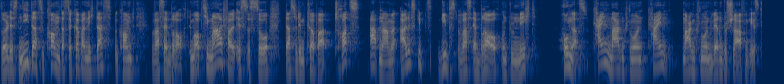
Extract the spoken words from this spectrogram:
sollte es nie dazu kommen, dass der Körper nicht das bekommt, was er braucht. Im Optimalfall ist es so, dass du dem Körper trotz Abnahme alles gibst, was er braucht und du nicht hungerst. Kein Magenknurren, kein Magenknurren, während du schlafen gehst,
